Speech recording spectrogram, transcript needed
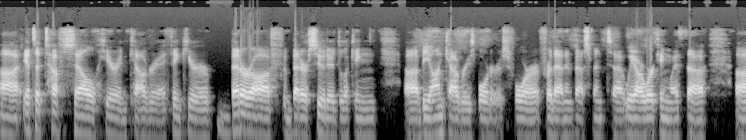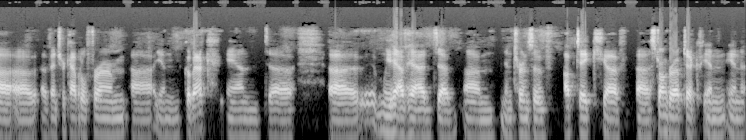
uh, it's a tough sell here in Calgary. I think you're better off, better suited looking uh, beyond Calgary's borders for for that investment. Uh, we are working with uh, uh, a venture capital firm uh, in Quebec, and Uh, we have had, uh, um, in terms of uptake, uh, stronger uptake in in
